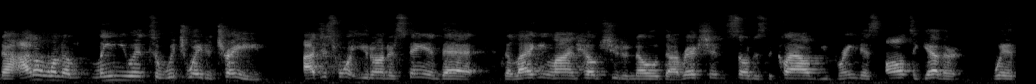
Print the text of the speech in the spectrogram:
Now, I don't want to lean you into which way to trade. I just want you to understand that the lagging line helps you to know direction. So does the cloud. You bring this all together with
